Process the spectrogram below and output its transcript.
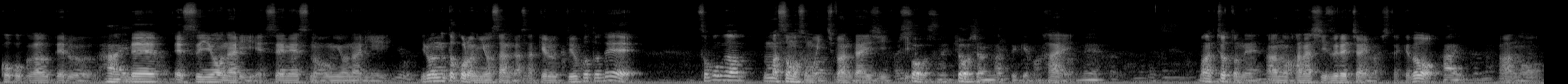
広告が打てる。はいで、SEO なり SNS の運用なり、いろんなところに予算が割けるっていうことで、そこが、まあそもそも一番大事っていう。そうですね。強者になっていけますからね。まあちょっとね、あの話ずれちゃいましたけど、はい、あの、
